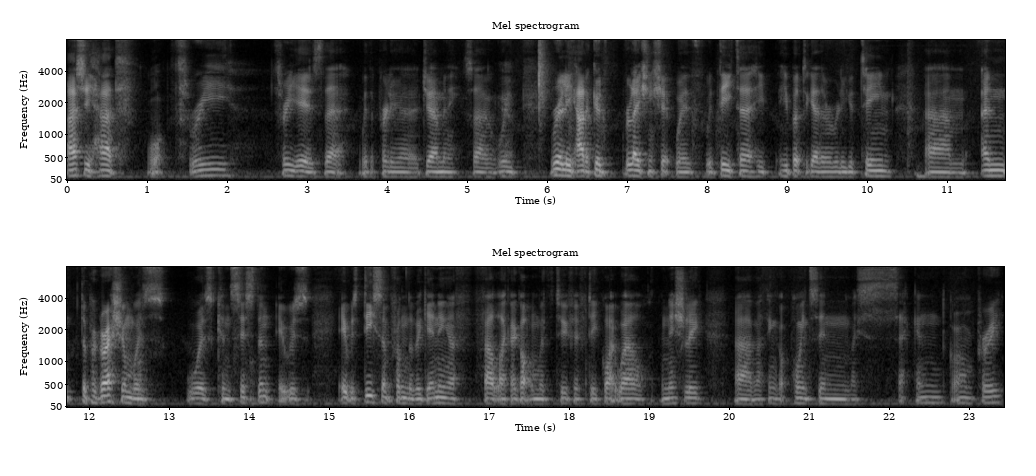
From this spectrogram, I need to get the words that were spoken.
I actually had what three three years there with Aprilia Germany, so we really had a good relationship with with Dieter. He he put together a really good team, um, and the progression was was consistent. It was it was decent from the beginning. I felt like I got on with the two fifty quite well initially. Um, I think I got points in my second Grand Prix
